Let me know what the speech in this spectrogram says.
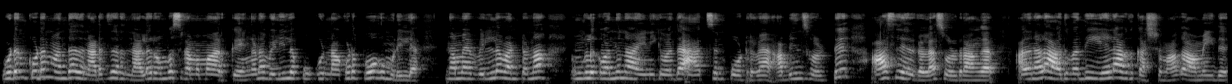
உடனுக்குடன் வந்து அதை நடத்துறதுனால ரொம்ப சிரமமா இருக்கு. எங்கன்னா வெளியில போகணும்னா கூட போக முடியல. நம்ம வெளில வந்துட்டோம்னா உங்களுக்கு வந்து நான் இன்னைக்கு வந்து ஆக்சன்ட் போட்டுருவேன் அப்படின்னு சொல்லிட்டு ஆசிரியர்கள்லாம் சொல்றாங்க. அதனால அது வந்து ஏழாவது கஷ்டமாக அமையுது.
